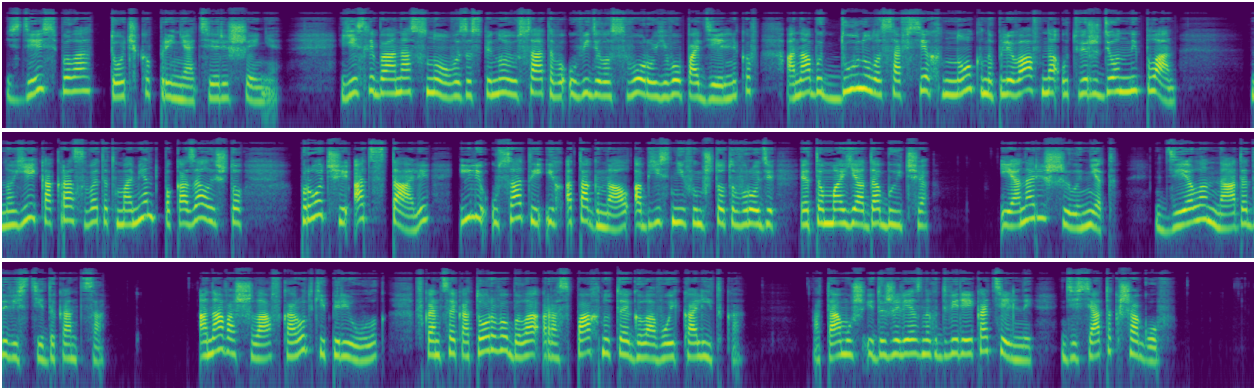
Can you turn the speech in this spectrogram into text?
Здесь была точка принятия решения. Если бы она снова за спиной Усатого увидела свору его подельников, она бы дунула со всех ног, наплевав на утвержденный план. Но ей как раз в этот момент показалось, что прочие отстали или Усатый их отогнал, объяснив им что-то вроде «это моя добыча». И она решила, нет, дело надо довести до конца она вошла в короткий переулок, в конце которого была распахнутая головой калитка. А там уж и до железных дверей котельной десяток шагов.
